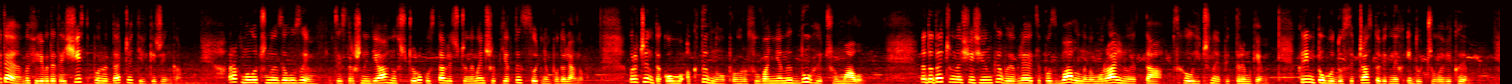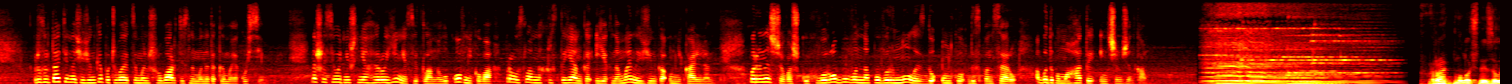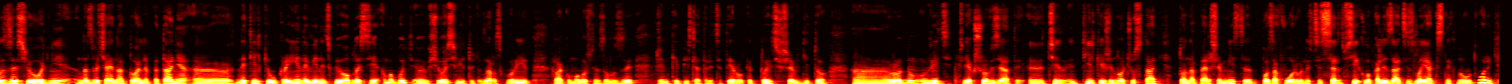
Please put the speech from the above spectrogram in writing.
Вітаю в ефірі ведете 6 передача тільки жінка. Рак молочної залози. Цей страшний діагноз щороку ставлять щонайменше п'яти сотням подолянок. Причин такого активного прогресування недуги чимало. На додачу наші жінки виявляються позбавленими моральної та психологічної підтримки. Крім того, досить часто від них ідуть чоловіки. В результаті наші жінки почуваються меншовартісними, не такими, як усі. Наша сьогоднішня героїня Світлана Луковнікова православна християнка і, як на мене, жінка унікальна. Перенесши важку хворобу, вона повернулась до онкодиспансеру, аби допомагати іншим жінкам. Рак молочної залози сьогодні надзвичайно актуальне питання е, не тільки України, Вінницької області, а мабуть е, всього світу. Зараз хворіють раком молочної залози жінки після 30 років, тобто ще в дітородному віці. Якщо взяти е, тільки жіночу стать, то на перше місце по захворюваності серед всіх локалізацій злоякісних новоутворень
